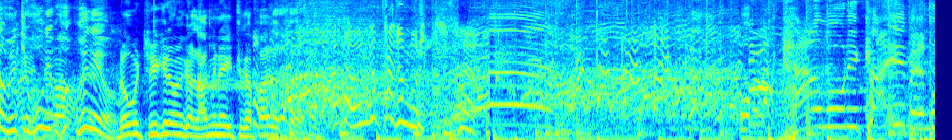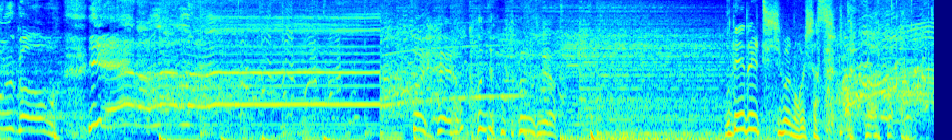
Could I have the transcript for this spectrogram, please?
이거 왜 이렇게 홍, 홍, 횡해요? 너무 즐기다 보니까 라미네이트가 빠졌어요. 하모니카 입에 물고 예랄랄라 저희 에어컨 좀 틀어주세요. 무대를 뒤집어 놓으셨습니다.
